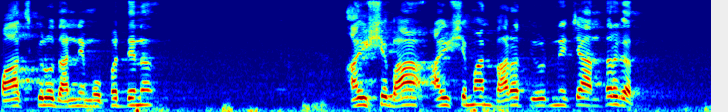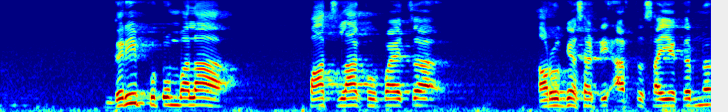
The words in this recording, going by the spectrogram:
पाच किलो धान्य मोफत देणं आयुष्य भा आयुष्यमान भारत योजनेच्या अंतर्गत गरीब कुटुंबाला पाच लाख रुपयाचा आरोग्यासाठी अर्थसहाय्य करणं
